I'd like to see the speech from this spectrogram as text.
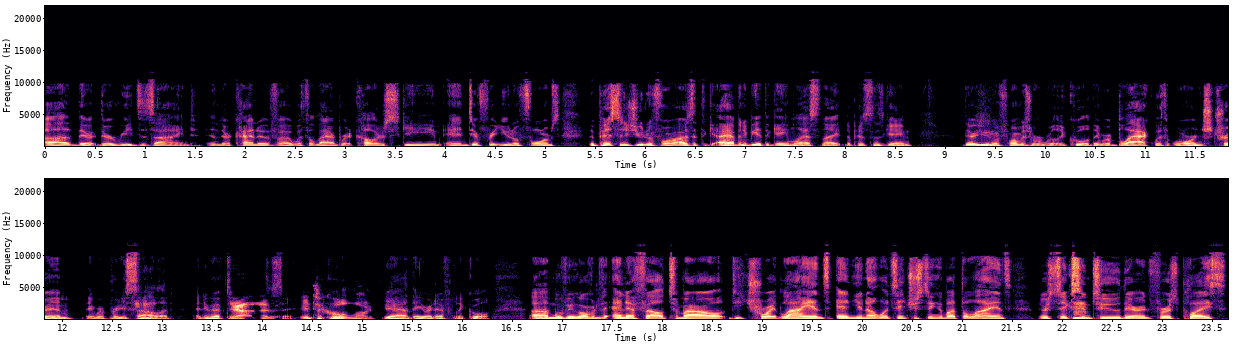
uh, they're they're redesigned and they're kind of uh, with elaborate color scheme and different uniforms. The Pistons uniform, I was at the, I happened to be at the game last night, the Pistons game. Their uniforms were really cool. They were black with orange trim. They were pretty solid. I do have to, yeah, to say. it's a cool look. Yeah, they were definitely cool. Uh, moving over to the NFL tomorrow, Detroit Lions. And you know what's interesting about the Lions? They're six and two. They're in first place,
